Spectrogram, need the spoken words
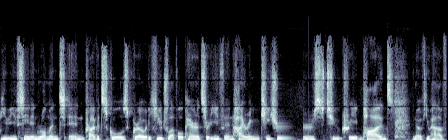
you, have seen enrollment in private schools grow at a huge level. Parents are even hiring teachers to create pods. You know, if you have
